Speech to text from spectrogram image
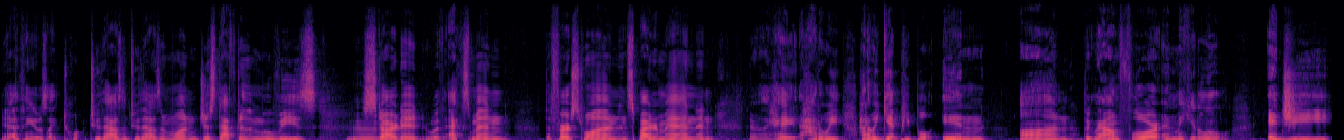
Yeah, I think it was like tw 2000, 2001, just after the movies hmm. started with X-Men, the first one and Spider-Man and they were like, "Hey, how do we how do we get people in on the ground floor and make it a little edgy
